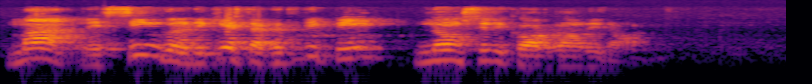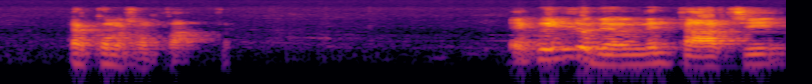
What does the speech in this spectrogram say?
ma le singole richieste HTTP non si ricordano di noi, per come sono fatte. E quindi dobbiamo inventarci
